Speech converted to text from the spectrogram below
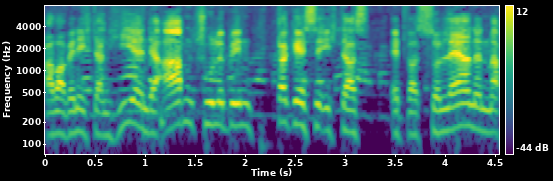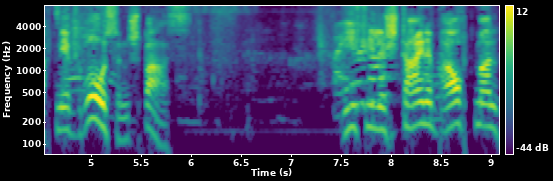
Aber wenn ich dann hier in der Abendschule bin, vergesse ich das. Etwas zu lernen macht mir großen Spaß. Wie viele Steine braucht man,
